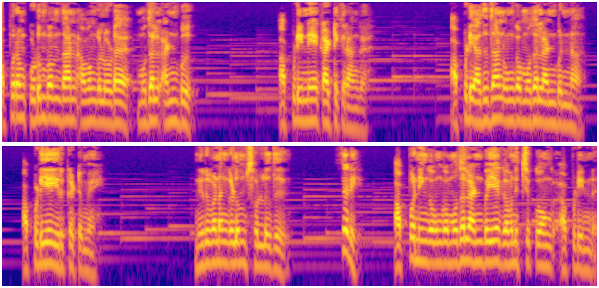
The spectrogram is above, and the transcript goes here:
அப்புறம் குடும்பம் தான் அவங்களோட முதல் அன்பு அப்படின்னே காட்டிக்கிறாங்க. அப்படி அதுதான் உங்க முதல் அன்புன்னா. அப்படியே இருக்கட்டுமே. நிறுவனங்களும் சொல்லுது சரி அப்போ நீங்க உங்க முதல் அன்பையே கவனிச்சுக்கோங்க அப்படின்னு.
